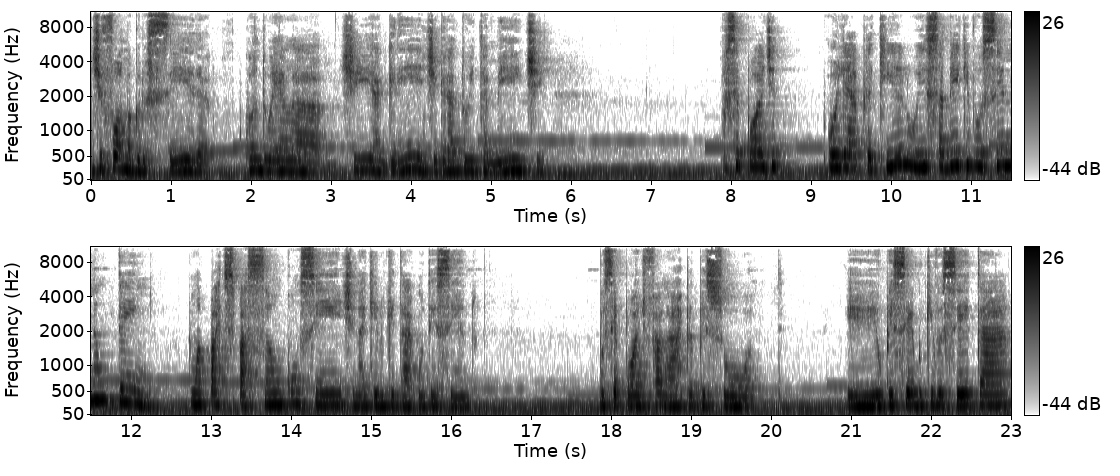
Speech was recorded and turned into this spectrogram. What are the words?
de forma grosseira, quando ela te agride gratuitamente, você pode olhar para aquilo e saber que você não tem uma participação consciente naquilo que está acontecendo. Você pode falar para a pessoa: é, Eu percebo que você está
